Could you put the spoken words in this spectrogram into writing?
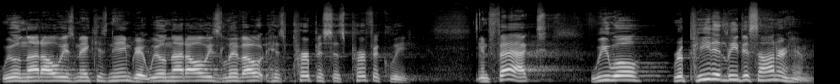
we will not always make his name great. We will not always live out his purposes perfectly. In fact, we will repeatedly dishonor him.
